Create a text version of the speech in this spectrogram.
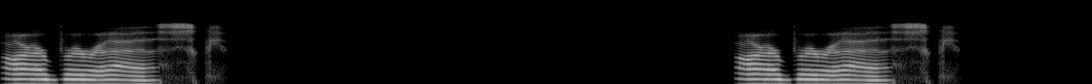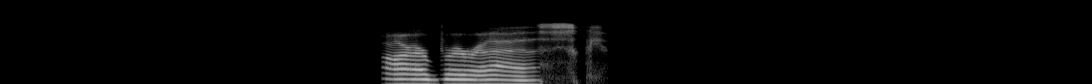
Arboresque. Arboresque. Arboresque.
